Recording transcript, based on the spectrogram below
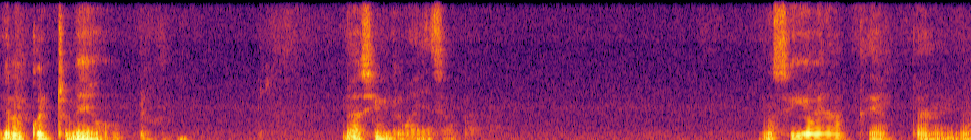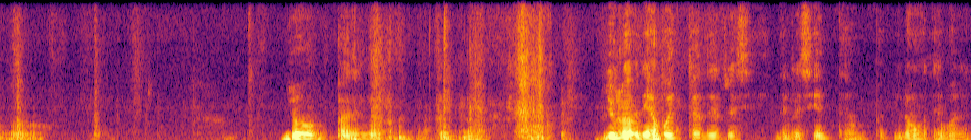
yo lo encuentro medio, no sinvergüenza. No sé qué opinan ustedes, compadre. No- yo, compadre, no. Yo lo habría puesto al de, presi- de presidente, compadre, no voté por él.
